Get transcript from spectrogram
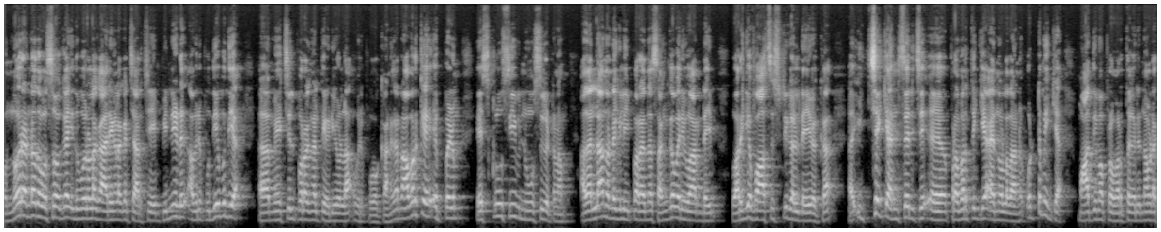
ഒന്നോ രണ്ടോ ദിവസമൊക്കെ ഇതുപോലുള്ള കാര്യങ്ങളൊക്കെ ചർച്ച ചെയ്യും. പിന്നീട് അവർ പുതിയ പുതിയ മേച്ചിൽ പുറങ്ങൾ തേടിയുള്ള ഒരു പോക്കാണ്. കാരണം അവർക്ക് എപ്പോഴും എക്സ്ക്ലൂസീവ് ന്യൂസ് കിട്ടണം. അതല്ലാന്നുണ്ടെങ്കിൽ ഈ പറയുന്ന സംഘപരിവാറിന്റെയും വർഗീയ ഫാസിസ്റ്റുകളുടെയും ഒക്കെ ഇച്ഛയ്ക്കനുസരിച്ച് പ്രവർത്തിക്കുക എന്നുള്ളതാണ് ഒട്ടുമിക്ക മാധ്യമ പ്രവർത്തകരും നമ്മുടെ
